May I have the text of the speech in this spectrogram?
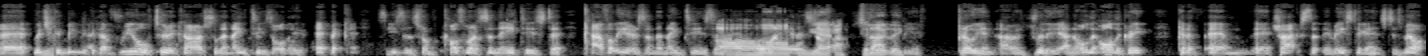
uh, which yeah. could mean we could have real touring cars from the 90s, all the epic seasons from Cosworths in the 80s to Cavaliers in the 90s. And oh, all that kind of yeah, absolutely. That would be brilliant. I was really, and all the, all the great kind of um, uh, tracks that they raced against as well,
